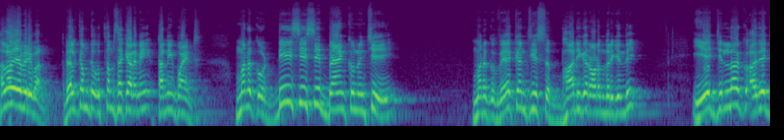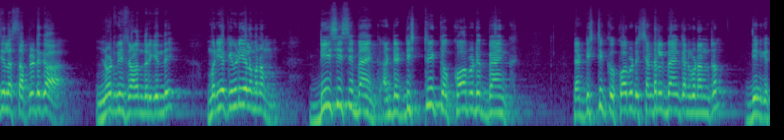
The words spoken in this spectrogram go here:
Hello everyone welcome to Uttam's academy turning point మనకు డిసిసి బ్యాంకు నుంచి మనకు వేకెన్సీస్ భారీగా రావడం జరిగింది. ఏ జిల్లాకు అదే జిల్లా సపరేట్గా నోటిఫికేషన్ రావడం జరిగింది. మరి యొక్క వీడియోలో మనం డిసిసి బ్యాంక్ అంటే డిస్ట్రిక్ట్ కోఆపరేటివ్ బ్యాంక్ దాని డిస్ట్రిక్ట్ కోఆపరేటివ్ సెంట్రల్ బ్యాంక్ అని కూడా అంటాం. దీనికి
